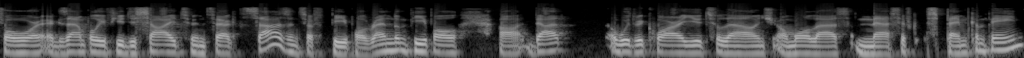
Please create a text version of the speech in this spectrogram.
For example, if you decide to infect thousands of people, random people, uh, that would require you to launch a more or less massive spam campaign.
